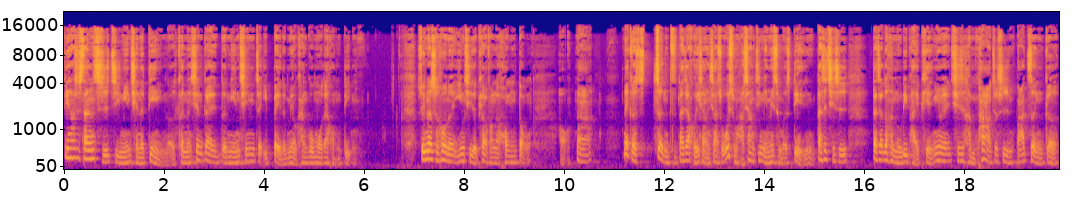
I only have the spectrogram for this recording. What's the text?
因为它是三十几年前的电影了，可能现在的年轻这一辈的没有看过《末代皇帝》。所以那时候呢，引起了票房的轰动。哦，那那个阵子，大家回想一下，说为什么好像今年没什么电影？但是其实大家都很努力排片，因为其实很怕，就是把整个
